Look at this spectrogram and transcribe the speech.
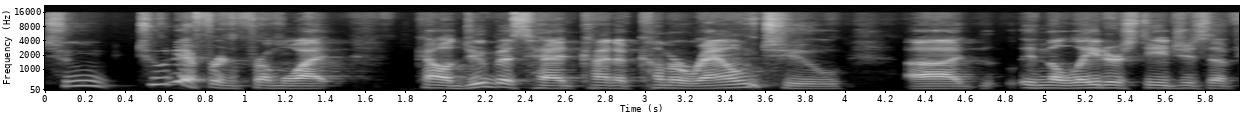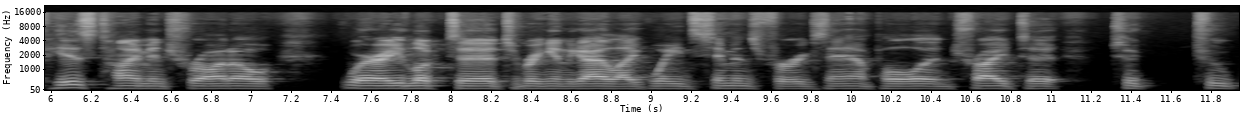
too too different from what Kyle Dubas had kind of come around to uh, in the later stages of his time in Toronto, where he looked to to bring in a guy like Wayne Simmonds, for example, and tried to to to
